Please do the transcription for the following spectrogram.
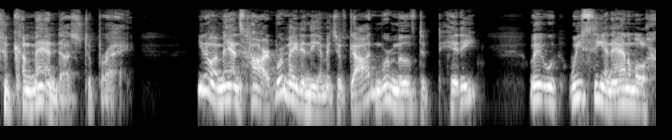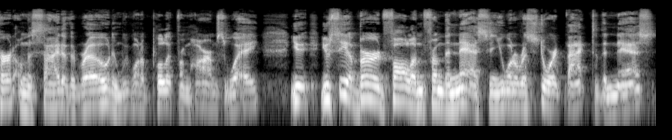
to command us to pray. You know, a man's heart, we're made in the image of God and we're moved to pity. We, we see an animal hurt on the side of the road and we want to pull it from harm's way. You, you see a bird fallen from the nest and you want to restore it back to the nest.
